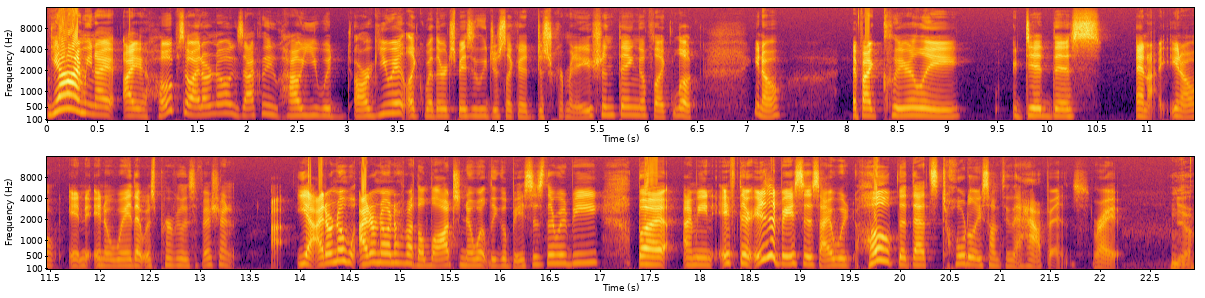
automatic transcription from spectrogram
Yeah, I mean, I I hope so. I don't know exactly how you would argue it, like whether it's basically just like a discrimination thing of like, look, you know, if I clearly did this and I, you know, in in a way that was perfectly sufficient. Uh, yeah, I don't know. I don't know enough about the law to know what legal basis there would be, but I mean, if there is a basis, I would hope that that's totally something that happens, right? Yeah,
